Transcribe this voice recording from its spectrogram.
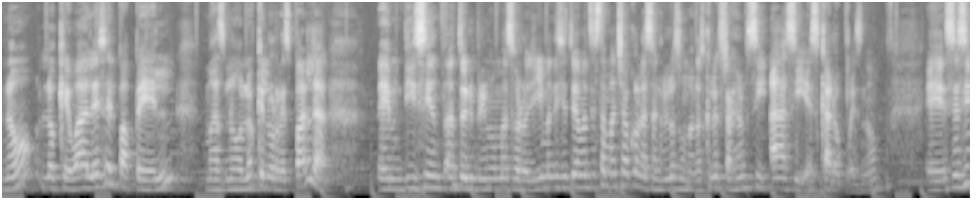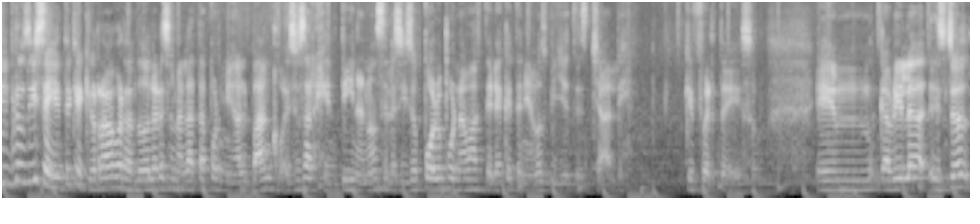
no lo que vale es el papel, más no lo que lo respalda. Eh, dice Antonio Primo Mazoroyima, dice diamante está manchado con la sangre de los humanos que lo extrajeron. Sí, ah, sí, es caro, pues no. Eh, Cecil Bruce dice gente que aquí ahorraba guardando dólares en una lata por miedo al banco. Eso es Argentina, no se les hizo polo por una bacteria que tenía los billetes. Chale, qué fuerte eso. Em, Gabriela, esto,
